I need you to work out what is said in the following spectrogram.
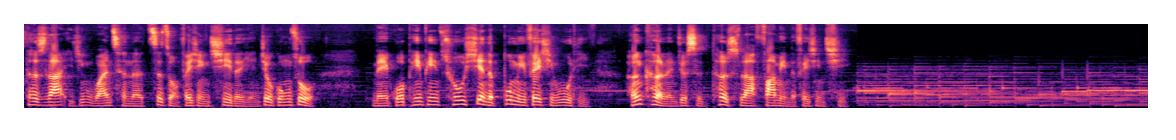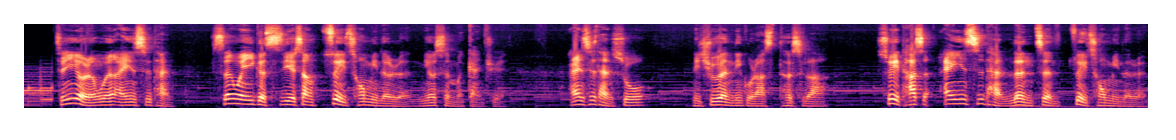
特斯拉已经完成了这种飞行器的研究工作。美国频频出现的不明飞行物体，很可能就是特斯拉发明的飞行器。曾经有人问爱因斯坦：“身为一个世界上最聪明的人，你有什么感觉？”爱因斯坦说：“你去问尼古拉斯特斯拉。”所以他是爱因斯坦认证最聪明的人。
